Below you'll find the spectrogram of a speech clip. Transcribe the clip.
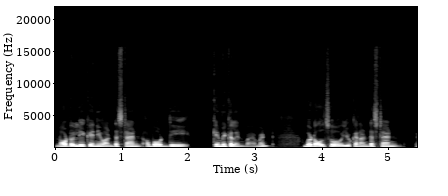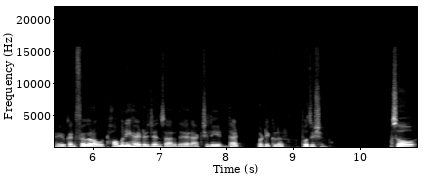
not only can you understand about the chemical environment, but also you can understand you can figure out how many hydrogens are there actually at that particular position. So,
